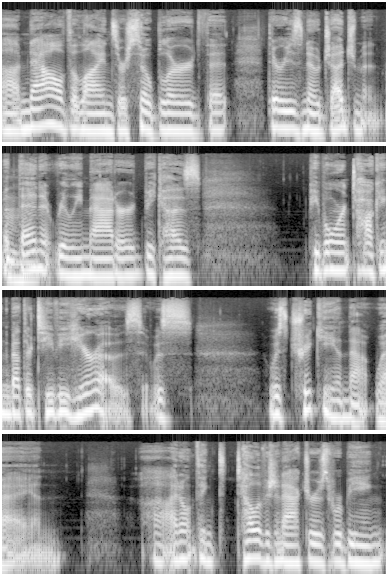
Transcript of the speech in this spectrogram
Um, now the lines are so blurred that there is no judgment, but mm-hmm. then it really mattered because people weren't talking about their TV heroes. It was it was tricky in that way, and uh, I don't think television actors were being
